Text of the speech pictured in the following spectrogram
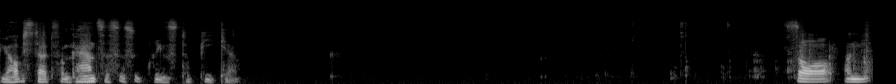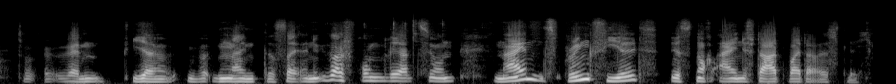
Die Hauptstadt von Kansas ist übrigens Topeka. So, und wenn ihr meint, das sei eine Übersprungreaktion, nein, Springfield ist noch eine Stadt weiter östlich.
